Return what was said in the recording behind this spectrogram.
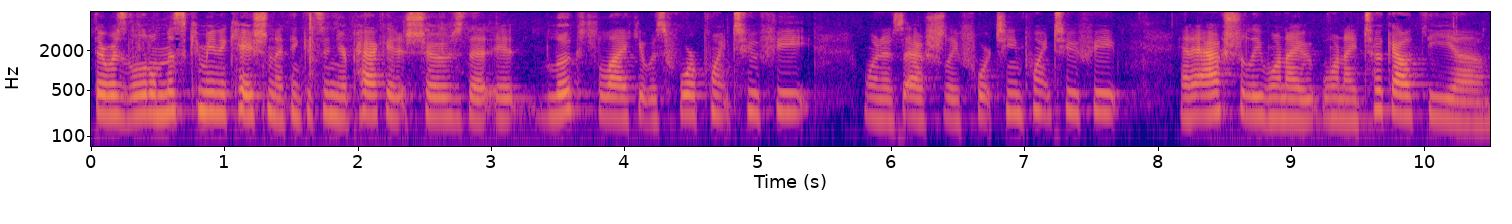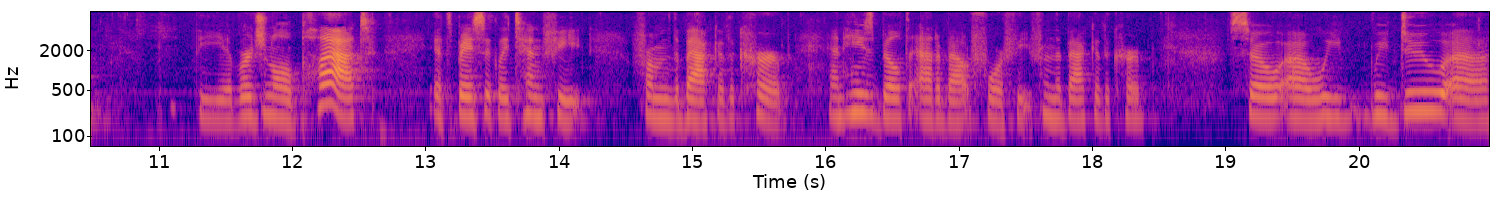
There was a little miscommunication, I think it's in your packet, it shows that it looked like it was 4.2 feet when it's actually 14.2 feet. And actually, when I, when I took out the, uh, the original plat, it's basically 10 feet from the back of the curb. And he's built at about four feet from the back of the curb. So uh, we, we do uh,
